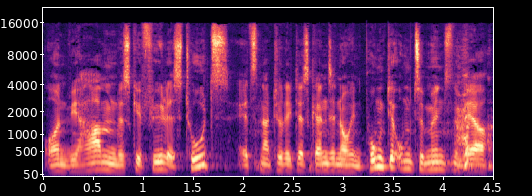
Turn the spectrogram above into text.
Und wir haben das Gefühl, es tut's. Jetzt natürlich das Ganze noch in Punkte umzumünzen, wäre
